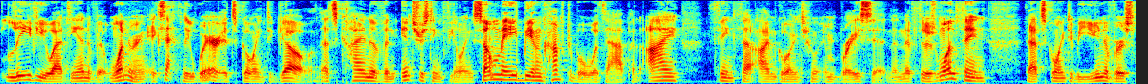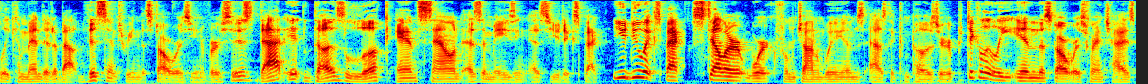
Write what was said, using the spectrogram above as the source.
leave you at the end of it wondering exactly where it's going to go. That's kind of an interesting feeling. Some may be uncomfortable with that, but I think that I'm going to embrace it. And if there's one thing that's going to be universally commended about this entry in the Star Wars universe is that it does look and sound as amazing as you'd expect. You do expect stellar work from John Williams as the composer, particularly in the Star Wars franchise.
